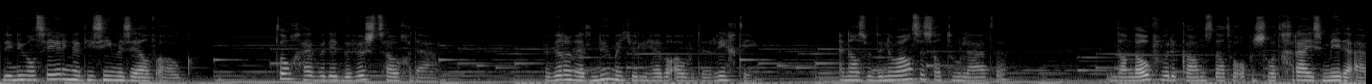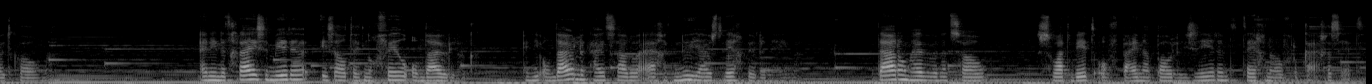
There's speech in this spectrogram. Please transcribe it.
Die nuanceringen die zien we zelf ook. Toch hebben we dit bewust zo gedaan. We willen het nu met jullie hebben over de richting. En als we de nuances al toelaten, dan lopen we de kans dat we op een soort grijs midden uitkomen. En in het grijze midden is altijd nog veel onduidelijk. En die onduidelijkheid zouden we eigenlijk nu juist weg willen nemen. Daarom hebben we het zo zwart-wit of bijna polariserend tegenover elkaar gezet.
